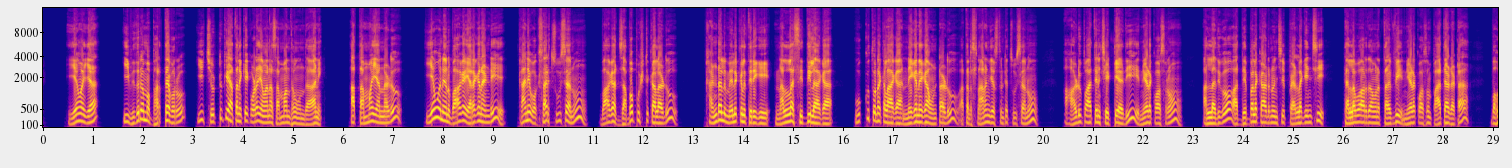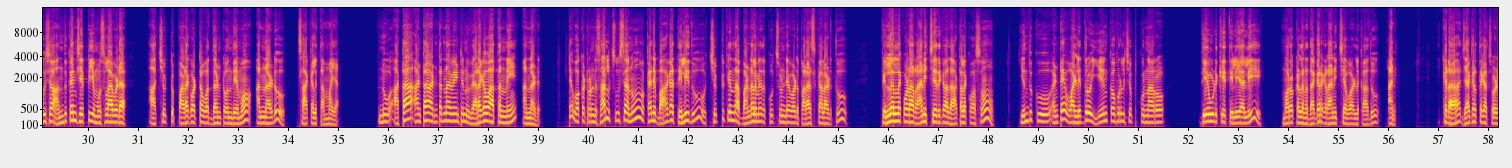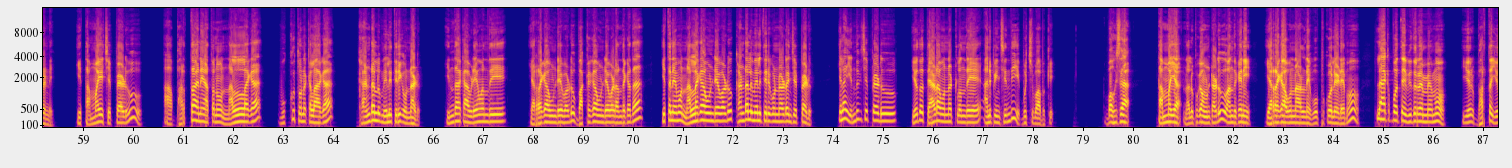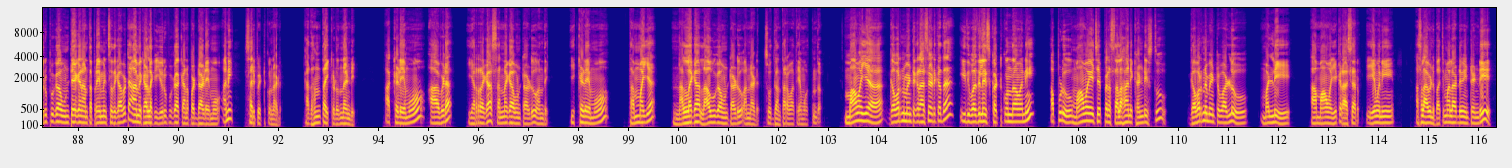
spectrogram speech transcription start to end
ఏమయ్యా ఈ విదురమ్మ భర్త ఎవరు ఈ చెట్టుకి అతనికి కూడా ఏమైనా సంబంధం ఉందా? అని. ఆ తమ్మయ్య అన్నాడు ఏమో నేను బాగా ఎరగనండి. కాని ఒకసారి చూశాను బాగా జబ్బపుష్టి కలాడు కండలు మెలికలు తిరిగి నల్ల సిద్దిలాగా ఉక్కు తునకలాగా నిగనిగా ఉంటాడు. అతను స్నానం చేస్తుంటే చూశాను ఆడుపాతిన చెట్టే అది నీడకోసరం అల్లదిగో ఆ దెబ్బల కాడ నుంచి పెళ్ళగించి తెల్లవారుదామున తవ్వి నీడకోసం పాతాడట. బహుశా అందుకని చెప్పి ఈ ముసలావిడ ఆ చెట్టు పడగొట్టవద్దంటోందేమో అన్నాడు చాకలి తమ్మయ్య. నువ్వు అటా అంటా అంటున్నావేంటి? నువ్వెరగవా అతన్ని? అన్నాడు. అంటే ఒకటి రెండు సార్లు చూశాను కాని బాగా తెలీదు. చెట్టు కింద బండల మీద కూర్చుండేవాడు పరాశకాలాడుతూ పిల్లల్ని కూడా రానిచ్చేది కాదు ఆటల కోసం. ఎందుకు అంటే వాళ్ళిద్దరూ ఏం కబుర్లు చెప్పుకున్నారో దేవుడికే తెలియాలి మరొకళ్ళని దగ్గరకు రానిచ్చేవాళ్ళు కాదు అని. ఇక్కడ జాగ్రత్తగా చూడండి. ఈ తమ్మయ్య చెప్పాడు ఆ భర్త అనే అతను నల్లగా ఉక్కు తునకలాగా కండలు మెలితిరిగి ఉన్నాడు. ఇందాక ఆవిడేమంది? ఎర్రగా ఉండేవాడు బక్కగా ఉండేవాడు అందకదా ఇతనేమో నల్లగా ఉండేవాడు కండలు మెలితిరిగున్నాడు అని చెప్పాడు. ఇలా ఎందుకు చెప్పాడు? ఏదో తేడా ఉన్నట్లుందే అనిపించింది బుచ్చుబాబుకి. బహుశా తమ్మయ్య నలుపుగా ఉంటాడు అందుకని ఎర్రగా ఉన్నాళ్ళనే ఒప్పుకోలేడేమో లేకపోతే విదురమ్మేమో ఎరు- భర్త ఎరుపుగా ఉంటేగాని అంత ప్రేమించదు కాబట్టి ఆమె కళ్ళకి ఎరుపుగా కనపడ్డాడేమో అని సరిపెట్టుకున్నాడు. కథంతా ఇక్కడుందండి. అక్కడేమో ఆవిడ ఎర్రగా సన్నగా ఉంటాడు అంది. ఇక్కడేమో తమ్మయ్య నల్లగా లావుగా ఉంటాడు అన్నాడు. చూద్దాం తర్వాత ఏమవుతుందో. మామయ్య గవర్నమెంట్కి రాశాడు కదా ఇది వదిలేసి కట్టుకుందామని. అప్పుడు మామయ్య చెప్పిన సలహాని ఖండిస్తూ గవర్నమెంట్ వాళ్ళు మళ్ళీ ఆ మామయ్యకి రాశారు. ఏమని? అసలు ఆవిడ బతిమలాడడం ఏంటండి?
